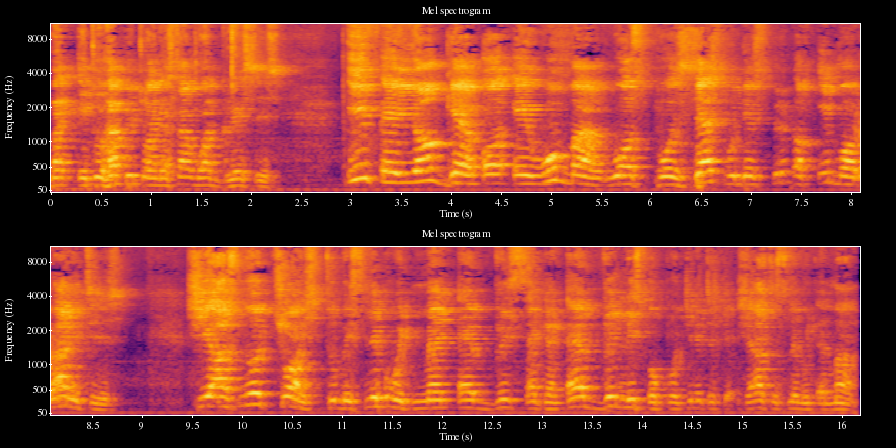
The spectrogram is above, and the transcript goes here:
but it will help you to understand what grace is. If a young girl or a woman was possessed with the spirit of immoralities, She has no choice to be sleeping with men every second, every least opportunity. She has to sleep with a man.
